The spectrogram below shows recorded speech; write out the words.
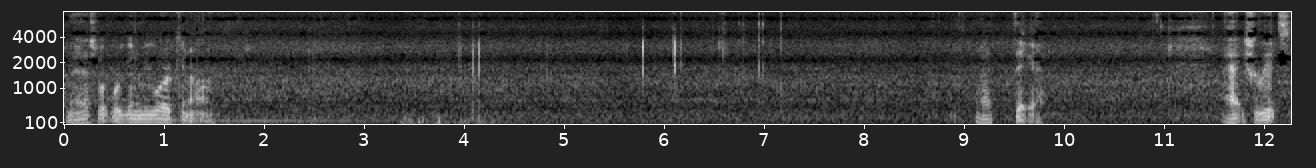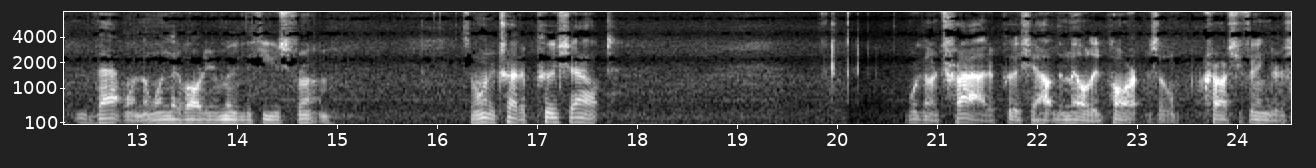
That's what we're going to be working on. Right there. Actually, it's that one, the one that I've already removed the fuse from. So I'm going to try to push out. We're going to try to push out the melted part, so cross your fingers.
